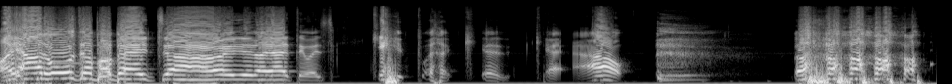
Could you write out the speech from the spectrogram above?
I had all the momentum and I had to escape, but I couldn't get out.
